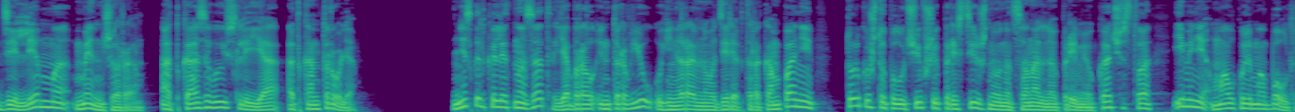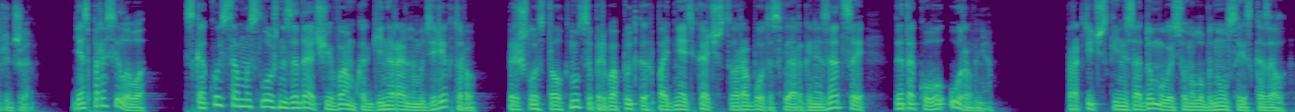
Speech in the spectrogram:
Дилемма менеджера. Отказываюсь ли я от контроля? Несколько лет назад я брал интервью у генерального директора компании, только что получившей престижную национальную премию качества имени Малкольма Болдриджа. Я спросил его, с какой самой сложной задачей вам, как генеральному директору, пришлось столкнуться при попытках поднять качество работы своей организации до такого уровня? Практически не задумываясь, он улыбнулся и сказал,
